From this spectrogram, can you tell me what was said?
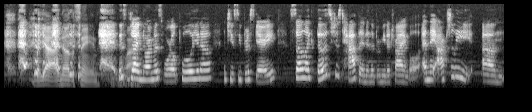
but yeah, I know the scene. this Wow. ginormous whirlpool, you know, and she's super scary. So like those just happen in the Bermuda Triangle, and they actually um,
